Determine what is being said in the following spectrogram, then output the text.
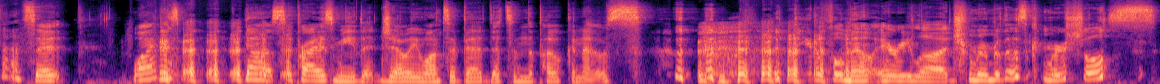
That's it. Why does it not surprise me that Joey wants a bed that's in the Poconos? The beautiful Mount Airy Lodge. Remember those commercials?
